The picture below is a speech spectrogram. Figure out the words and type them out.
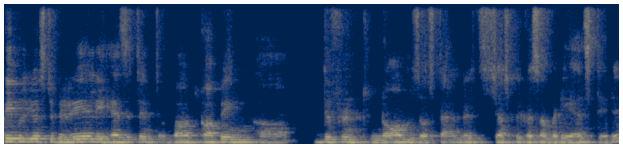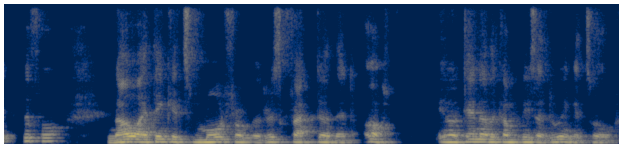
People used to be really hesitant about copying uh, different norms or standards just because somebody else did it before. Now I think it's more from the risk factor that, oh, you know 10 other companies are doing it so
